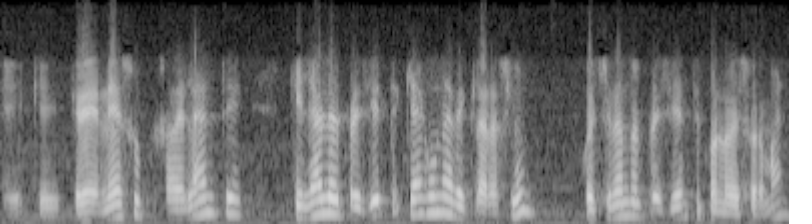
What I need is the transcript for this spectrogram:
que, que cree en eso, pues adelante, que le hable al presidente, que haga una declaración cuestionando al presidente con lo de su hermano.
